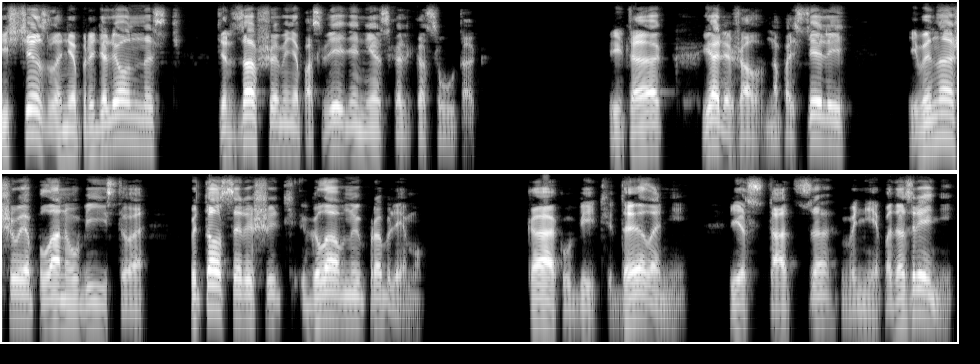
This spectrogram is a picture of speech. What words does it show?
Исчезла неопределенность, терзавшая меня последние несколько суток. Итак, я лежал на постели и, вынашивая планы убийства, пытался решить главную проблему. Как убить Делани и остаться вне подозрений?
